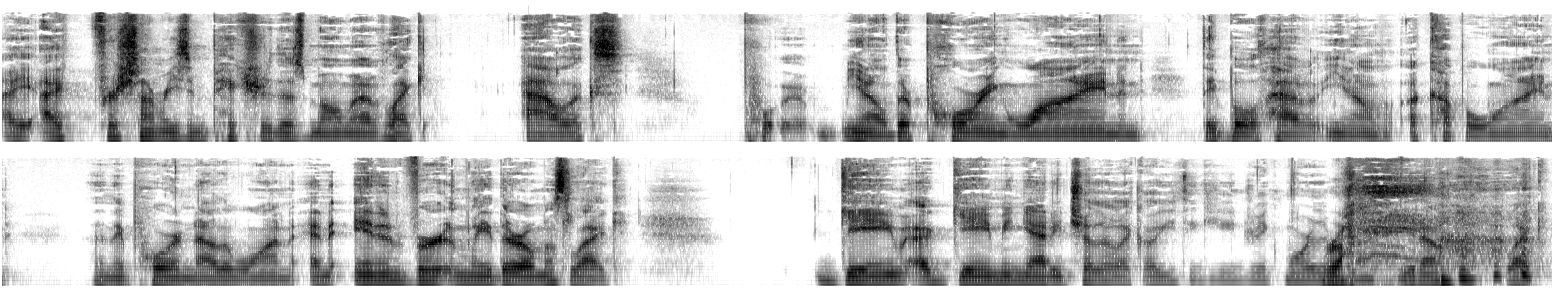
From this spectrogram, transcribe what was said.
I, I for some reason picture this moment of like Alex, pour, you know, they're pouring wine and they both have you know a cup of wine, and they pour another one, and inadvertently they're almost like game a gaming at each other, like, oh, you think you can drink more than me? You know, like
